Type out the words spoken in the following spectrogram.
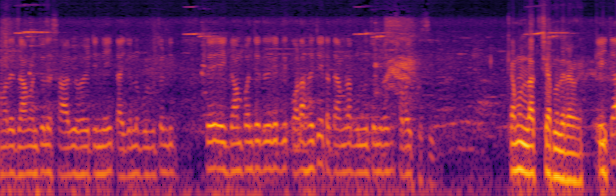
আমাদের গ্রাম অঞ্চলে স্বাভাবিক হয়ে এটি নেই, তাই জন্য বুলবুলচন্ডীতে এই গ্রাম পঞ্চায়েত যে করা হয়েছে, এটাতে আমরা বুলবুলচন্ডীবাসী সবাই খুশি। কেমন লাগছে আপনাদের? এইটা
